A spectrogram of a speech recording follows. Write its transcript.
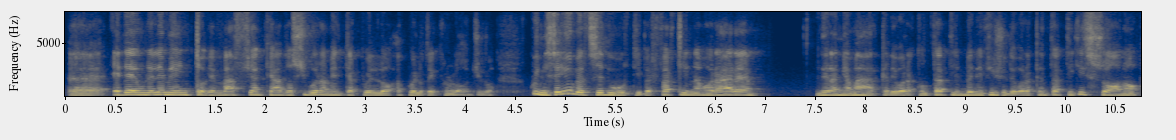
Eh, ed è un elemento che va affiancato sicuramente a quello, a quello tecnologico. Quindi se io per sedurti, per farti innamorare della mia marca, devo raccontarti il beneficio, devo raccontarti chi sono,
